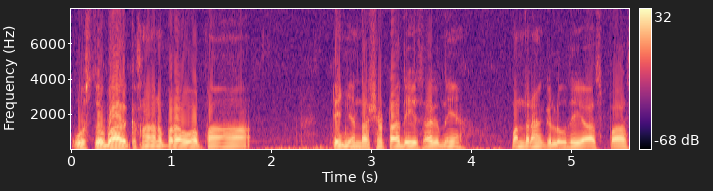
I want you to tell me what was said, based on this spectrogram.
ਉਸ ਤੋਂ ਬਾਅਦ ਕਿਸਾਨ ਭਰਾਓ ਆਪਾਂ ਟਿੰਜਨ ਦਾ ਛੱਟਾ ਦੇ ਸਕਦੇ ਆ 15 ਕਿਲੋ ਦੇ ਆਸ-ਪਾਸ।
